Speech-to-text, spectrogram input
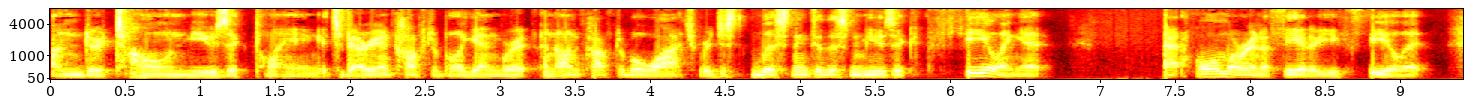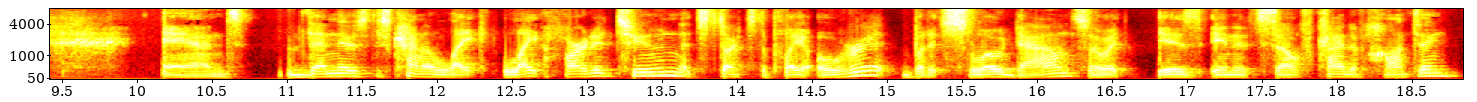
undertone music playing. It's very uncomfortable. Again, we're an uncomfortable watch. We're just listening to this music, feeling it. At home or in a theater, you feel it. And then there's this kind of like light-hearted tune that starts to play over it, but it's slowed down, so it is in itself kind of haunting.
